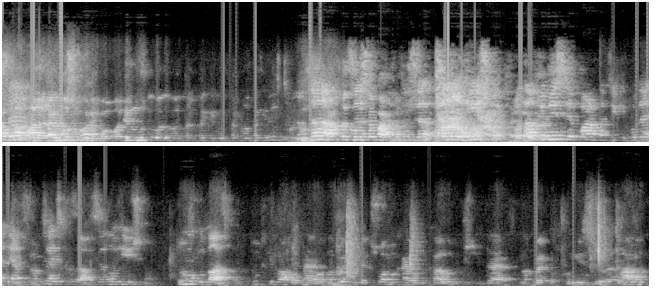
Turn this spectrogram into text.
все- Але так бути, бо один мусить так, ну, так це, це, це логічно. Одна комісія парна тільки буде, я про це і сказав, це логічно. Тому, будь ласка. Тут хіба одне, наприклад, якщо Михайло Михайлович йде, наприклад, в комісію регламенту,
